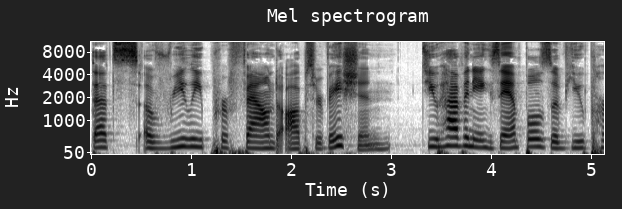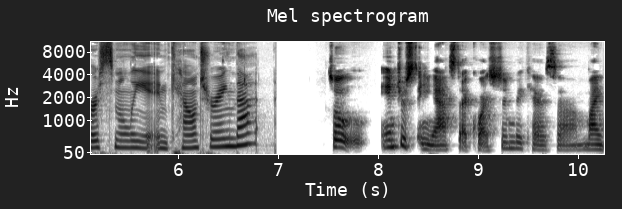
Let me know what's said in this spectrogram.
That's a really profound observation. Do you have any examples of you personally encountering that? So interesting you asked that question because uh, my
